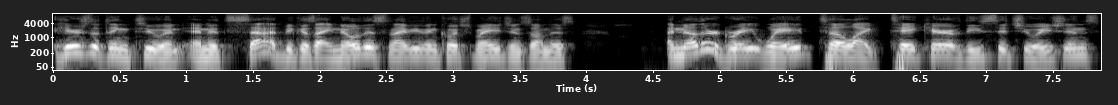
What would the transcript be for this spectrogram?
here's the thing too, and and it's sad because I know this, and I've even coached my agents on this. Another great way to like take care of these situations,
